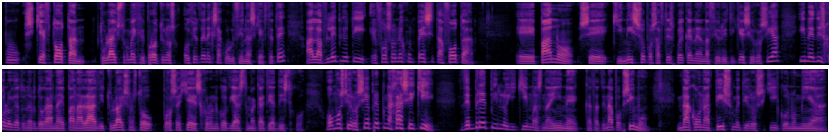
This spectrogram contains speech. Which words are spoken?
που σκεφτόταν, τουλάχιστον μέχρι πρώτη, όχι ότι δεν εξακολουθεί να σκέφτεται, αλλά βλέπει ότι εφόσον έχουν πέσει τα φώτα ε, πάνω σε κινήσεις όπως αυτές που έκανε αναθεωρητικές η Ρωσία, είναι δύσκολο για τον Ερντογάν να επαναλάβει τουλάχιστον στο προσεχές χρονικό διάστημα κάτι αντίστοιχο. Όμως η Ρωσία πρέπει να χάσει εκεί. Δεν πρέπει η λογική μας να είναι, κατά την άποψή μου, να γονατίσουμε τη ρωσική οικονομία,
